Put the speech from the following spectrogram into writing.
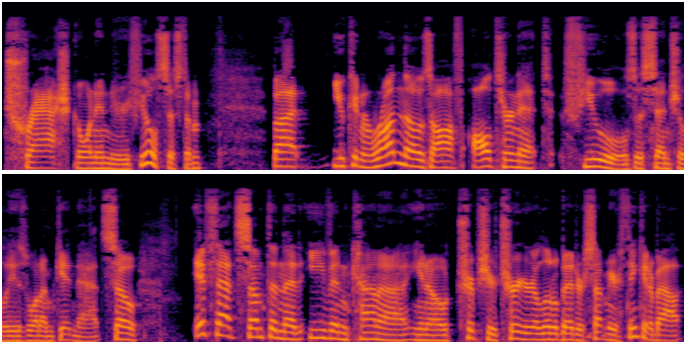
trash going into your fuel system. But you can run those off alternate fuels, essentially, is what I'm getting at. So if that's something that even kind of, you know, trips your trigger a little bit or something you're thinking about,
